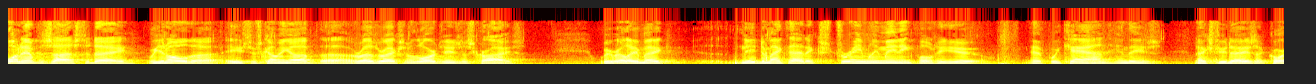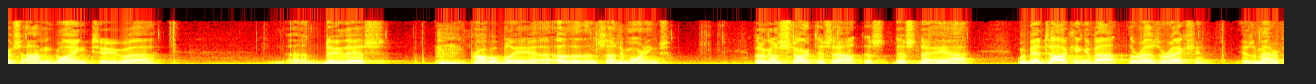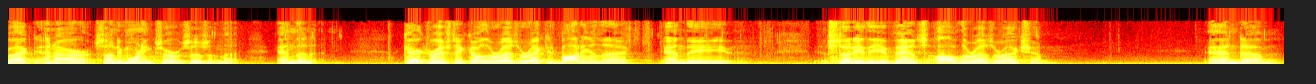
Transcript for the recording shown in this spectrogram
I want to emphasize today, well, you know the Easter's coming up, the resurrection of the Lord Jesus Christ. We really make need to make that extremely meaningful to you, if we can, in these next few days. Of course, I'm going to uh, uh, do this probably uh, other than Sunday mornings. But I'm going to start this out this this day. I, we've been talking about the resurrection, as a matter of fact, in our Sunday morning services, and the and the characteristic of the resurrected body and the and the study of the events of the resurrection. And um,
